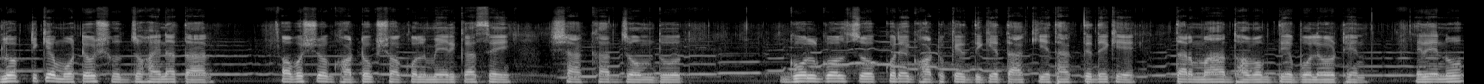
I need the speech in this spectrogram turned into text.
লোকটিকে মোটেও সহ্য হয় না তার। অবশ্য ঘটক সকল মেয়ের কাছেই সাক্ষাৎ জমদূত গোল গোল চোখ করে ঘটকের দিকে তাকিয়ে থাকতে দেখে তার মা ধমক দিয়ে বলে ওঠেন, রেনু,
